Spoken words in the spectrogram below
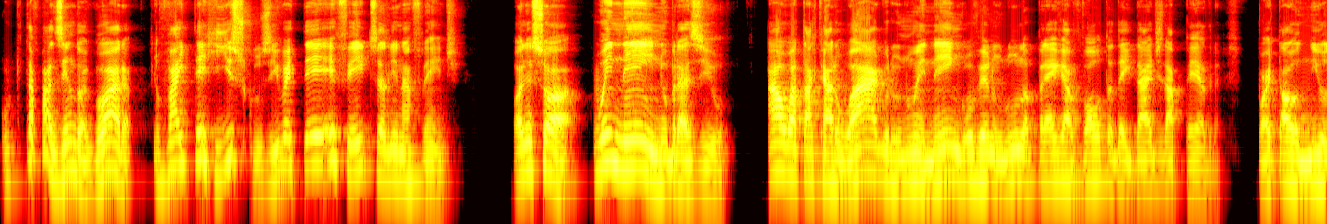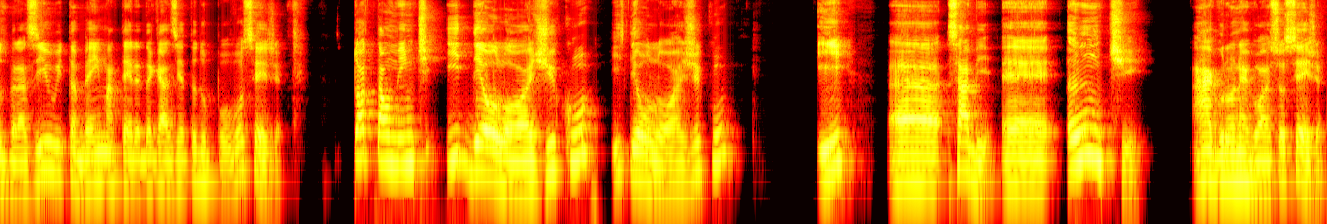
o que está fazendo agora vai ter riscos e vai ter efeitos ali na frente. Olha só, o Enem no Brasil. Ao atacar o agro, no Enem, governo Lula prega a volta da idade da pedra. Portal News Brasil e também matéria da Gazeta do Povo. Ou seja, totalmente ideológico, ideológico e, uh, sabe, é, anti-agronegócio. Ou seja,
